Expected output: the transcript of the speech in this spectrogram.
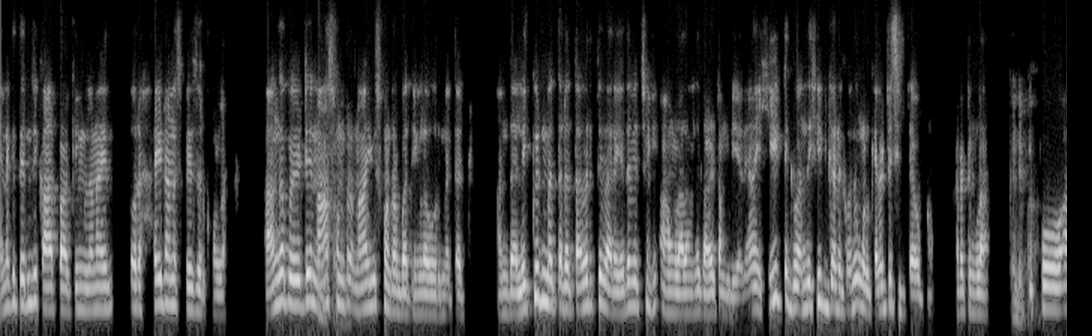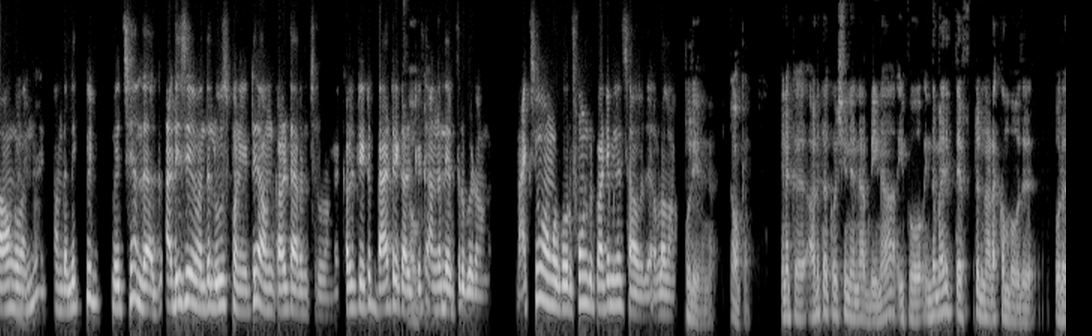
எனக்கு தெரிஞ்சு கார் பார்க்கிங் இல்லைன்னா ஒரு ஹைட்டான ஸ்பேஸ் இருக்கும்ல. அங்க போயிட்டு நான். சொல்றேன் நான் யூஸ் பண்றேன் பாத்தீங்களா ஒரு மெத்தட் அந்த லிக்விட் மெத்தடை தவிர்த்து வேற எதை வச்சும் அவங்களால வந்து கழட்ட முடியாது. ஏன்னா ஹீட்டுக்கு வந்து ஹீட் கனுக்கு வந்து உங்களுக்கு எலக்ட்ரிசிட்டி தேவைப்படும். கரெக்ட்டுங்களா கண்டிப்பா. இப்போ அவங்க. வந்து அந்த லிக்விட் வச்சு அந்த அடிசிவ் வந்து லூஸ் பண்ணிட்டு அவங்க கழட்ட ஆரம்பிச்சிருவாங்க. கழட்டிட்டு பேட்டரி கழட்டிட்டு. அங்கிருந்து எடுத்துட்டு போயிடுவாங்க. மேக்ஸிமம் அவங்களுக்கு ஒரு ஃபோனுக்கு டுவெண்ட்டி மினிட்ஸ் ஆகுது. அவ்வளவுதான். புரியுதுங்க. ஓகே எனக்கு அடுத்த கொஸ்டின் என்ன அப்படின்னா இப்போ இந்த மாதிரி தெஃப்ட் நடக்கும்போது ஒரு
